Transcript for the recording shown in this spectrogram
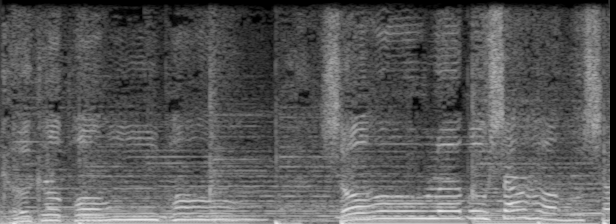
磕磕碰碰受了不少伤？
